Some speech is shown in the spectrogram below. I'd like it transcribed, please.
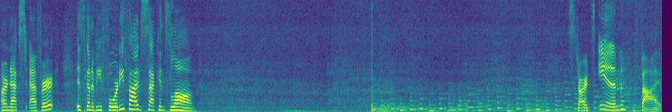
Our next effort is going to be 45 seconds long. Starts in five,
